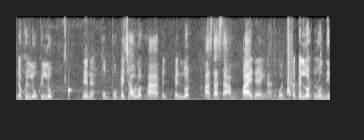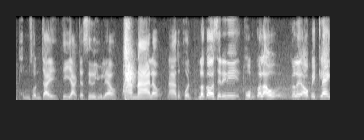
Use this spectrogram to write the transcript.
เดี๋ยวขึ้นรูปขึ้นรูปเนี่ยเนี่ยผมผมไปเช่ารถมาเป็นเป็นรถมาส d a 3ป้ายแดงนะทุกคน มันเป็นรถรุ่นที่ผมสนใจที่อยากจะซื้ออยู่แล้วนานๆแล้วนะทุกคน แล้วก็เสร็จทีนี้ผมก็เราก็เลยเอาไปแกล้ง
